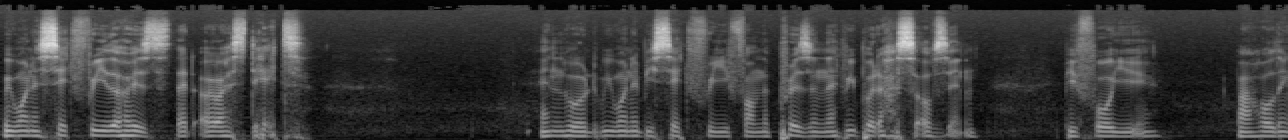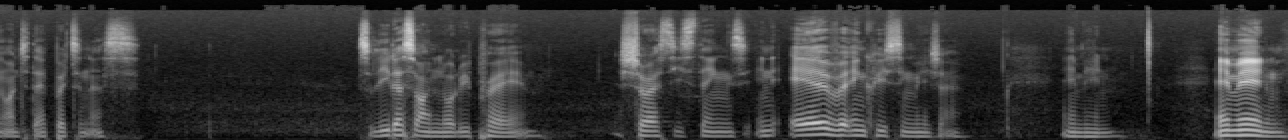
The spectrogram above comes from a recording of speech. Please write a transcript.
we want to set free those that owe us debt. And Lord, we want to be set free from the prison that we put ourselves in before you by holding on to that bitterness. So lead us on, Lord, we pray. Show us these things in ever increasing measure. Amen. Amen.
